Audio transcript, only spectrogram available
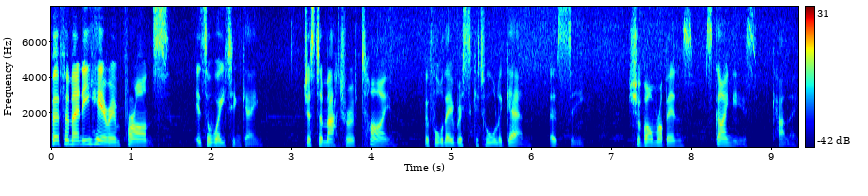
But for many here in France, it's a waiting game. Just a matter of time before they risk it all again at sea. Siobhan Robbins, Sky News, Calais.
